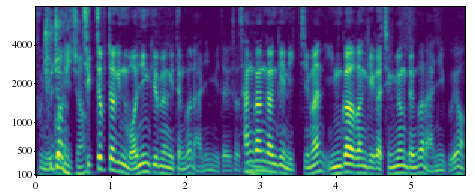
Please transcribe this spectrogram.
뿐이고 추정이죠. 음. 직접적인 원인 규명이 된 건 아닙니다. 그래서 상관관계는 있지만 인과관계가 증명된 건 아니고요.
